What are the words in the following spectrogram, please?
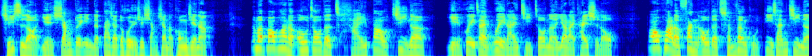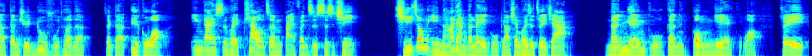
其实哦，也相对应的，大家都会有一些想象的空间啊。那么包括了欧洲的财报季呢，也会在未来几周呢，要来开始喽。包括了泛欧的成分股，第三季呢，根据路孚特的这个预估哦，应该是会跳增百分之四十七。其中以哪两个类股表现会是最佳？能源股跟工业股哦。所以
